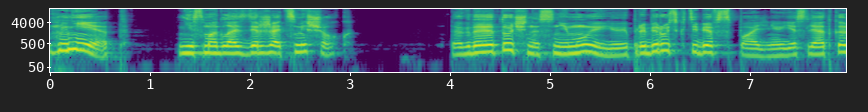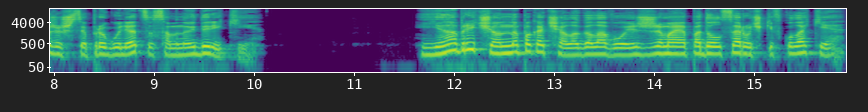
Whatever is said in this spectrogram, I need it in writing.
«Нет!» – не смогла сдержать смешок. Тогда я точно сниму ее и проберусь к тебе в спальню, если откажешься прогуляться со мной до реки. Я обреченно покачала головой, сжимая подол сорочки в кулаке.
